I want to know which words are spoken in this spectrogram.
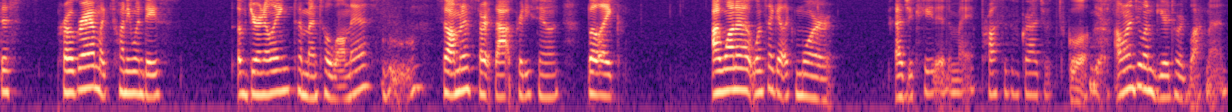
this program like 21 days of journaling to mental wellness. Ooh. So I'm going to start that pretty soon. But like I want to once I get like more educated in my process of graduate school. Yes. I want to do one geared towards black men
